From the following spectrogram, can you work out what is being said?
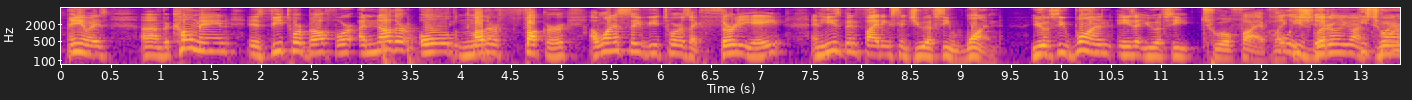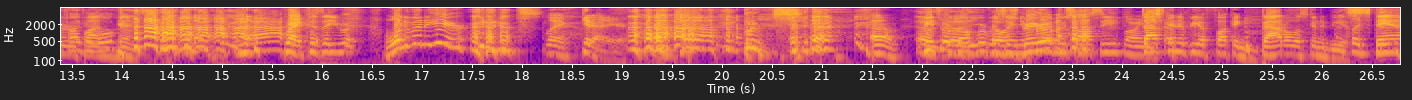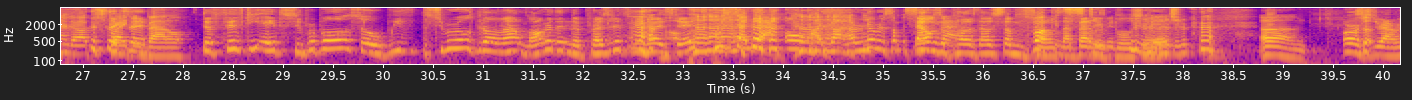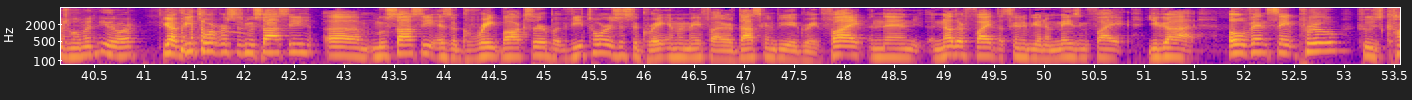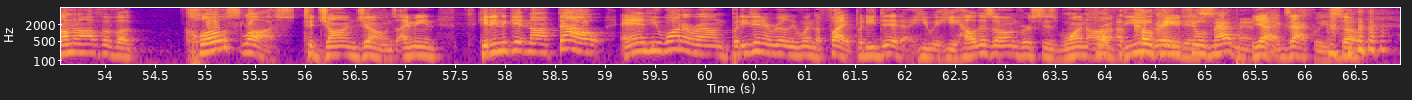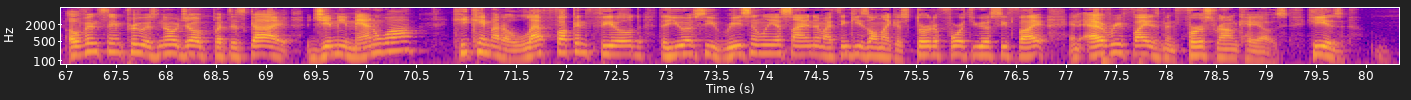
Anyways, um, the co-main is Vitor Belfort, another old motherfucker. I want to say Vitor is like 38, and he's been fighting since UFC 1. UFC 1, and he's at UFC 205. Like, Holy he's shit. literally on He's 205 205 years old? events. right, because they one event a year. like, get out of here. um, was- Vitor that Belfort versus low-hanging Gregor. Mousasi. That's going to be a fucking battle. It's going to be a like- stand-up it's like striking saying- battle. The 58th Super Bowl. So we've the Super Bowl's been around longer than the presidents of the United States. Who said that? Oh my god, I remember some. that seeing was a post. That was some Fucking post. I bet it was stupid bullshit. bitch. Um, or it's just your average woman. Either or. You got Vitor versus Mousasi. Um, Mousasi is a great boxer, but Vitor is just a great MMA fighter. That's going to be a great fight. And then another fight that's going to be an amazing fight. You got Ovince St. Preux, who's coming off of a close loss to Jon Jones. I mean, he didn't get knocked out and he won a round, but he didn't really win the fight. But he did. He he held his own versus one of a the cocaine-fueled madman. Yeah, Yeah. exactly. So Ovince St. Preux is no joke, but this guy Jimi Manuwa. He came out of left fucking field. The UFC recently assigned him. I think he's on like his third or fourth UFC fight, and every fight has been first round KOs. He is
